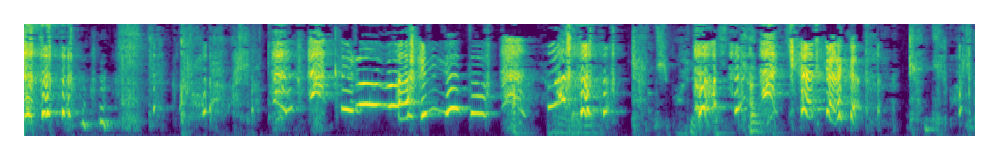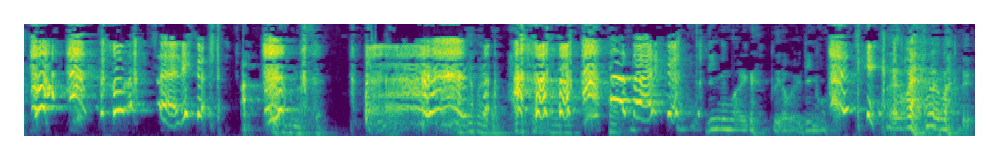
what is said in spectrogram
クローバーありがとう。クローバーありがとう。キャンディーもありがとう。キャンディー。キャンディーもありがとう。ありがとう。なさい。やばいやばい。ハートありがとう。リンゴもありがとう。やばい、リンゴ。やばいやばいやばい。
